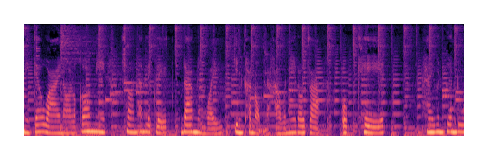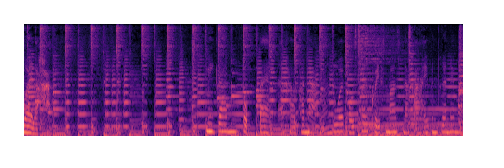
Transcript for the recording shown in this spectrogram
มีแก้วไวน์เนาะแล้วก็มีช้อนอันเล็กๆ ด้ามหนึ่งไว้กินขนมนะคะ วันนี้เราจะอบเค้กให้เพื่อนๆด้วยล่ะค่ะ มีการ ด้วยโปสเตอร์คริสต์มาสนะคะ ให้เพื่อนๆได้มา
